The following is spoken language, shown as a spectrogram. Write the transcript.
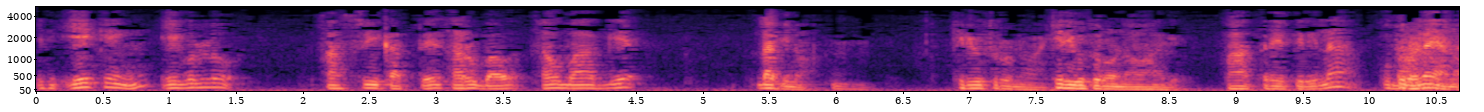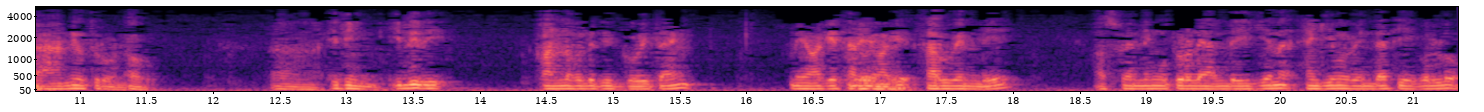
ඉතින් ඒකෙන් ඒගොල්ලෝ සස්වීකත්වයේ සරු බව සෞභාග්‍ය දකින්නවා. කිරි උතුරනවා. කිරි උතුරනවා වගේ. පාත්‍රය පිරීලා උතුරලා යනවා. ධාන්‍ය උතුරනවා. ඔව්. ඉතින් ඉදිරි කන්නවලදී ගොවිතැන් මේ වගේ සරේ වගේ සරු වෙන්නේ අස්වැන්නෙන් උතුරලා යන්නේ කියන හැඟීම වෙන්න ඇති ඒගොල්ලෝ.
